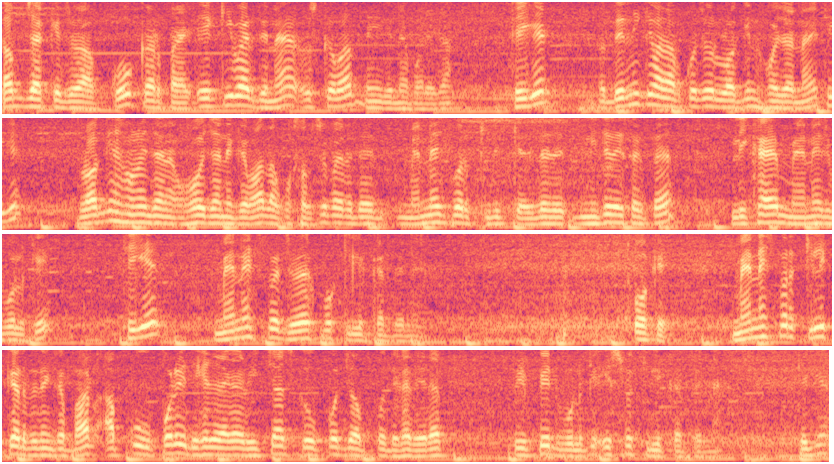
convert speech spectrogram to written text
तब जाके जो है आपको कर पाएगा। एक ही बार देना है, उसके बाद नहीं देना पड़ेगा। ठीक है? तो देने के बाद आपको जो लॉगिन हो जाना है, ठीक है? लॉगिन होने जाने, हो जाने के बाद आपको सबसे पहले मैनेज पर क्लिक किया नीचे देख सकते हैं, लिखा है मैनेज बोल के। ठीक है? मैनेज पर जो है वो क्लिक कर देना है। ओके मैनेज पर क्लिक कर देने के बाद आपको ऊपर ही देखा जाएगा रिचार्ज के ऊपर जो आपको दिखा दे रहा है प्रीपेड बोल के, इस पर क्लिक कर देना है। ठीक है?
